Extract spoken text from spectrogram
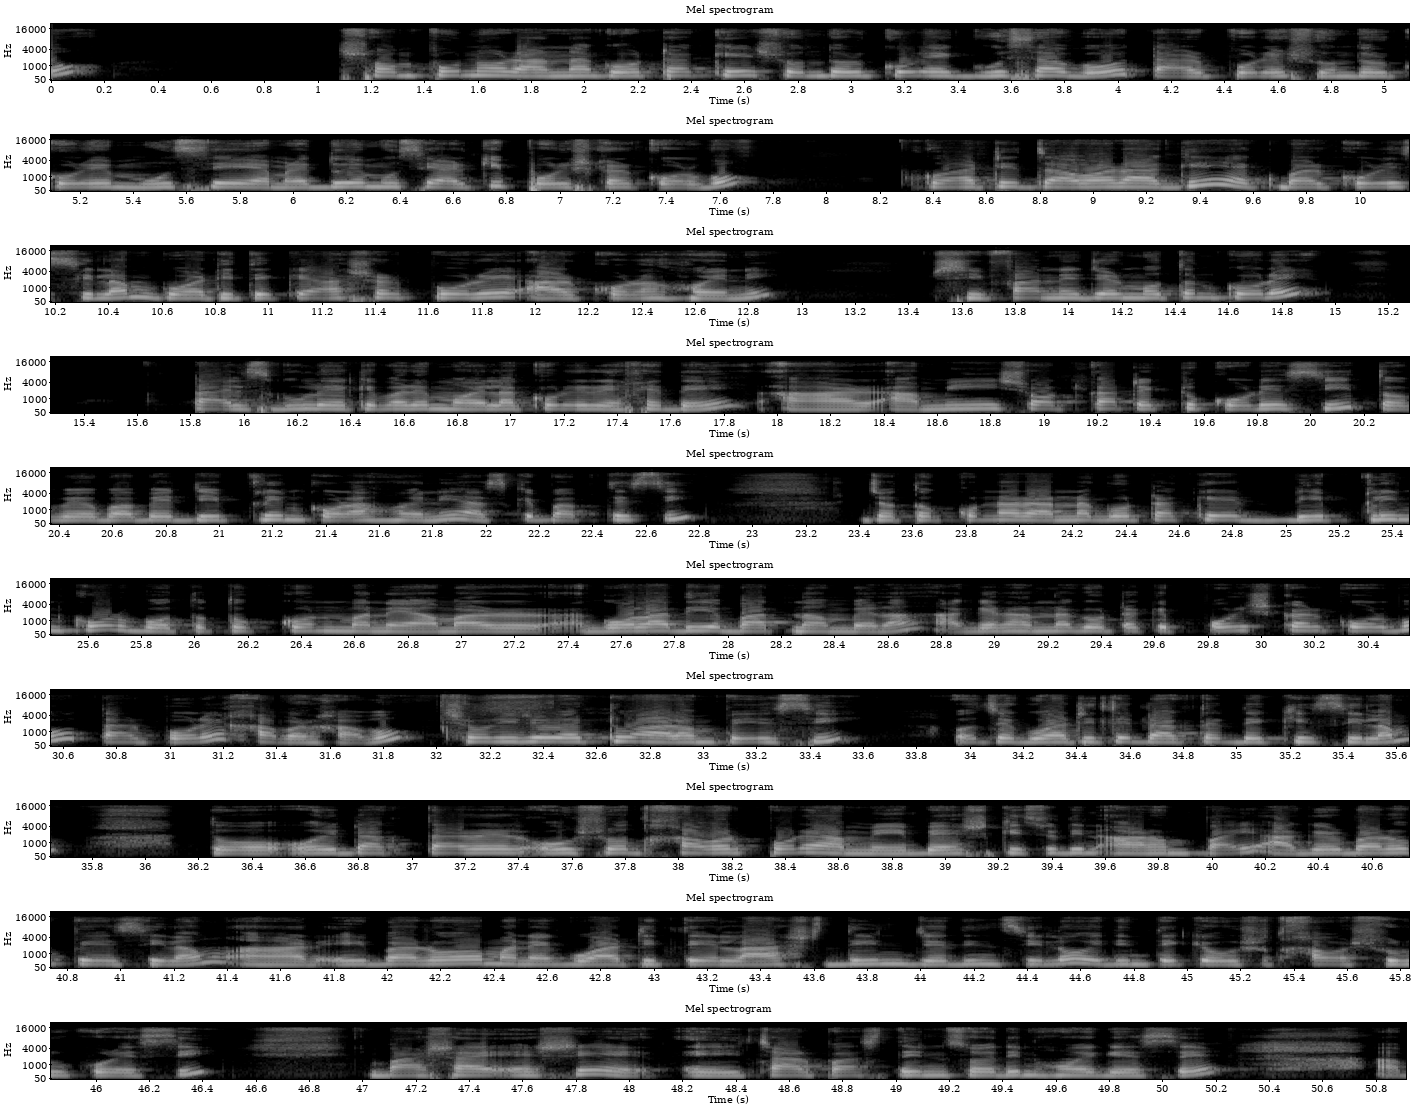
সম্পূর্ণ রান্নাঘরটাকে সুন্দর করে গুছাবো, তারপরে সুন্দর করে মুছে মানে ধুয়ে মুছে আর কি পরিষ্কার করব। গুয়াহাটি যাওয়ার আগে একবার করেছিলাম, গুয়াহাটি থেকে আসার পরে আর করা হয়নি। শিফা নিজের মতন করে টাইলসগুলো একেবারে ময়লা করে রেখে দেয় আর আমি শর্টকাট একটু করেছি, তবে ওভাবে ডিপ ক্লিন করা হয়নি, আজকে ভাবতেছি যতক্ষণ না রান্নাঘরটাকে ডিপ ক্লিন করব, ততক্ষণ মানে আমার গলা দিয়ে বাত নামবে না। আগে রান্নাঘরটাকে পরিষ্কার করব, তারপরে খাবার খাব। শরীরেও একটু আরাম পেয়েছি। যে গুয়াহাটিতে ডাক্তার দেখিয়েছিলাম, তো ওই ডাক্তারের ঔষধ খাওয়ার পরে আমি বেশ কিছুদিন আরাম পাই। আগের বারও পেয়েছিলাম, আর এইবারও মানে গুয়াহাটিতে লাস্ট দিন যেদিন ছিল, ওই দিন থেকে ওষুধ খাওয়া শুরু করেছি। বাসায় এসে এই চার পাঁচ দিন, ছয় দিন হয়ে গেছে।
